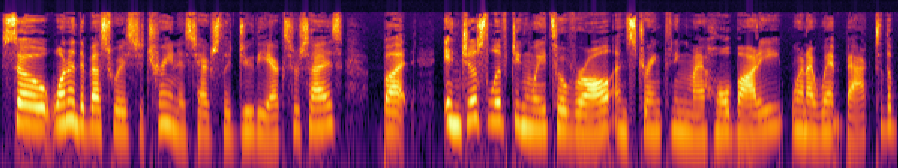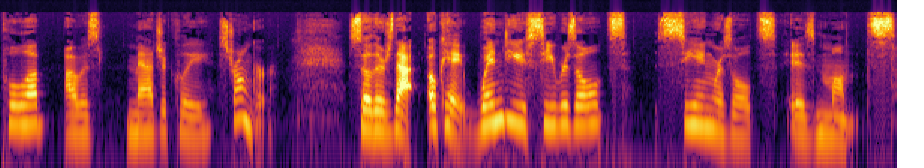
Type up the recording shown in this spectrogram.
So, one of the best ways to train is to actually do the exercise. But in just lifting weights overall and strengthening my whole body, when I went back to the pull up, I was magically stronger. So, there's that. Okay, when do you see results? Seeing results is months.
